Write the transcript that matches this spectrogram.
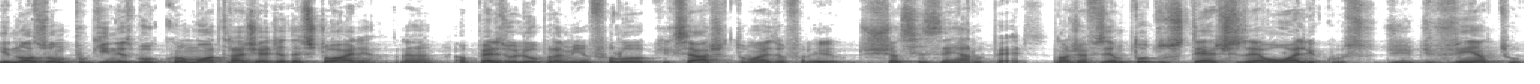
E nós vamos para o Guinness Book com a maior tragédia da história, né? o Pérez olhou para mim e falou, o que, que, você acha, Tomás? Eu falei, chance zero, Pérez. Nós já fizemos todos os testes eólicos de, de vento,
